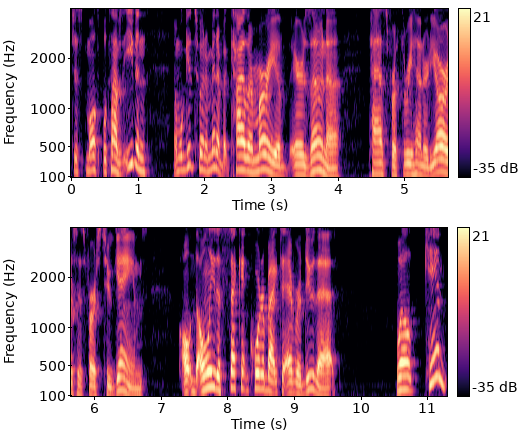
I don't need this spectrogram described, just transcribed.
just multiple times. Even, and we'll get to it in a minute, but Kyler Murray of Arizona passed for 300 yards his first two games. Only the second quarterback to ever do that. Well, Cam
